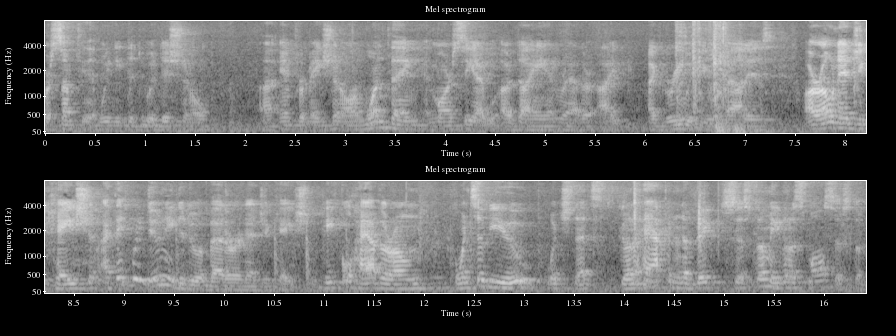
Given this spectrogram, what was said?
or something that we need to do additional, uh, information on. One thing, and Marcy, I, uh, Diane rather, I, I agree with you about is our own education, I think we do need to do a better in education. People have their own points of view, which that's gonna happen in a big system, even a small system.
